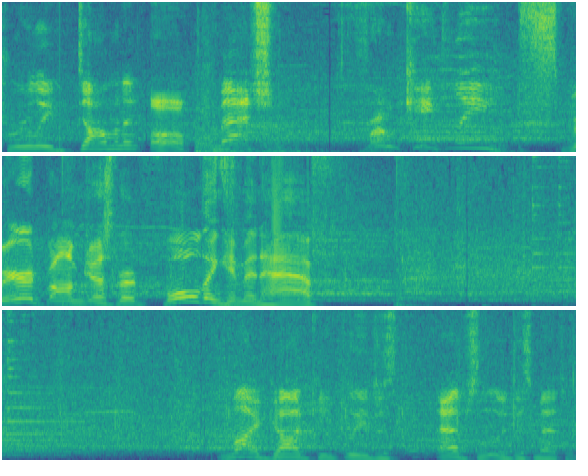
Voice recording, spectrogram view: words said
truly dominant Uh oh. match from Keith Lee. Spirit Bomb just about folding him in half. My God, Keith Lee just absolutely dismantled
